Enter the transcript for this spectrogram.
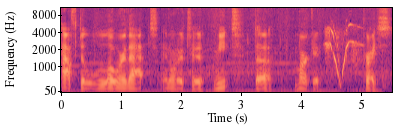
have to lower that in order to meet the market price.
